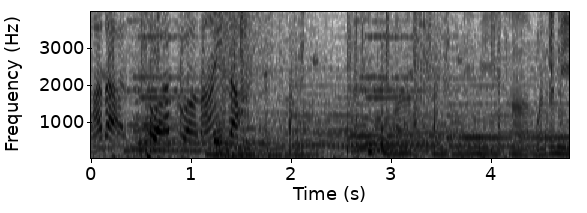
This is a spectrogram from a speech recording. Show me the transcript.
まだ死にたくはないんだ ที่ผมว่าในตรงนี้มี เอ่อเหมือนจะมี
